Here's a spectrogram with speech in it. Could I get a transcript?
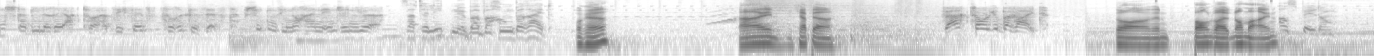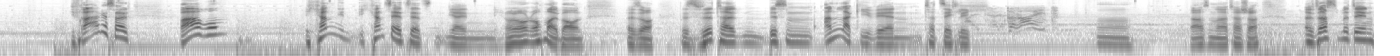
instabile Reaktor hat sich selbst zurückgesetzt. Schicken Sie noch einen Ingenieur. Satellitenüberwachung bereit. Okay. Nein, ich hab ja... Werkzeuge bereit. So, dann bauen wir halt nochmal ein. Ausbildung. Die Frage ist halt, warum... Ich kann ich es ja jetzt, jetzt ja, nicht nochmal bauen. Also, das wird halt ein bisschen unlucky werden, tatsächlich. Ah, da ist eine Natascha. Also das mit den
